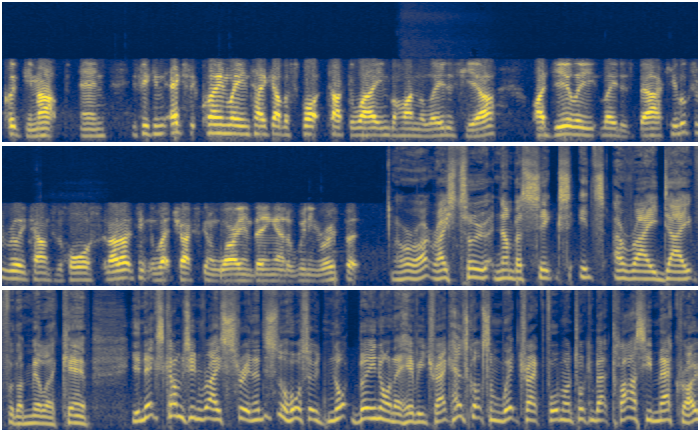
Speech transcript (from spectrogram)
clicked him up. And if he can exit cleanly and take up a spot tucked away in behind the leaders here, ideally leaders back, he looks a really talented horse, and I don't think the wet track's going to worry him being out of winning Rupert. All right, race two, number six. It's a Ray Day for the Miller camp. Your next comes in race three. Now, this is a horse who's not been on a heavy track, has got some wet track form. I'm talking about Classy Macro.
